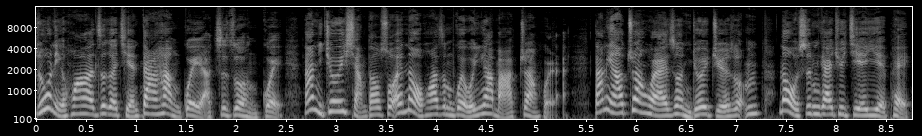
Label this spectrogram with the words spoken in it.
如果你花了这个钱，当然它很贵啊，制作很贵，然后你就会想到说，哎，那我花这么贵，我应该要把它赚回来。当你要赚回来的时候，你就会觉得说，嗯，那我是不是应该去接业配？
